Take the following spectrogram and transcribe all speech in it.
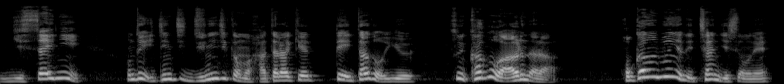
実際に、本当に1日12時間も働けていたという、そういう覚悟があるなら、他の分野でチャレンジしてもね、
